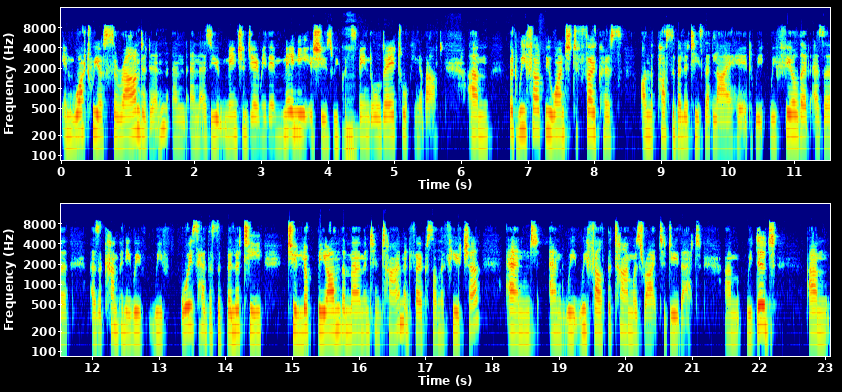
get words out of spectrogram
in what we are surrounded in. And, and as you mentioned, Jeremy, there are many issues we could mm. spend all day talking about. Um, but we felt we wanted to focus on the possibilities that lie ahead. We, we feel that as a as a company, we've we've always had this ability to look beyond the moment in time and focus on the future. And and we, we felt the time was right to do that. Um, we did um,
